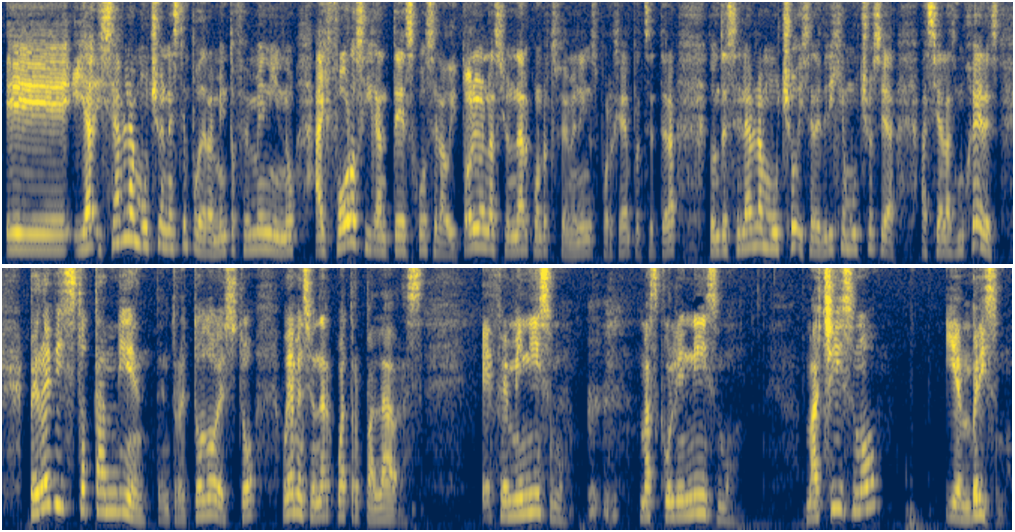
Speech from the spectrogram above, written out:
Eh, y, se habla mucho en este empoderamiento femenino. Hay foros gigantescos, el Auditorio Nacional con retos femeninos, por ejemplo, etcétera, donde se le habla mucho y se le dirige mucho hacia, hacia las mujeres. Pero he visto también, dentro de todo esto, voy a mencionar cuatro palabras: Eh, feminismo, masculinismo, machismo y embrismo.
